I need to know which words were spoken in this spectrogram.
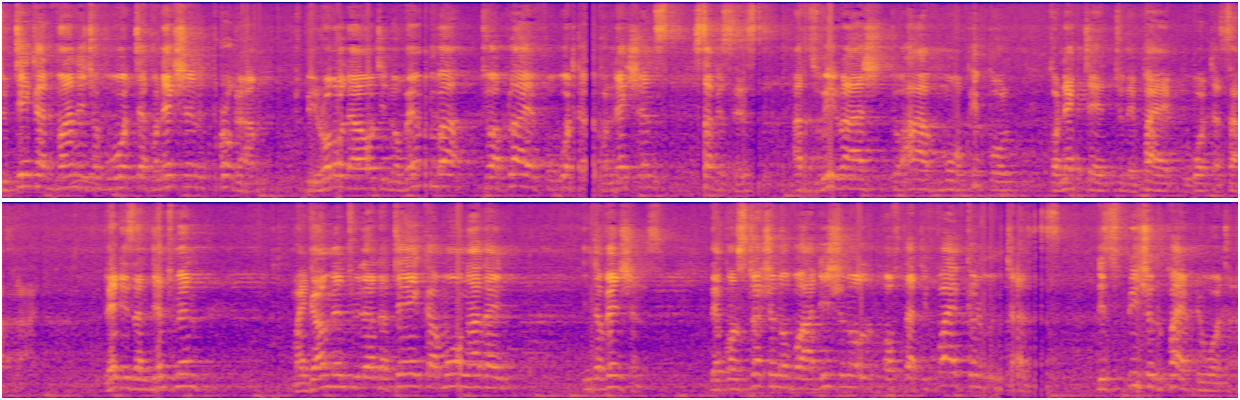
to take advantage of water connection program to be rolled out in November to apply for water connections services as we rush to have more people connected to the piped water supply. Ladies and gentlemen, my government will undertake, among other interventions, the construction of additional of 35 kilometers distribution pipe the water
